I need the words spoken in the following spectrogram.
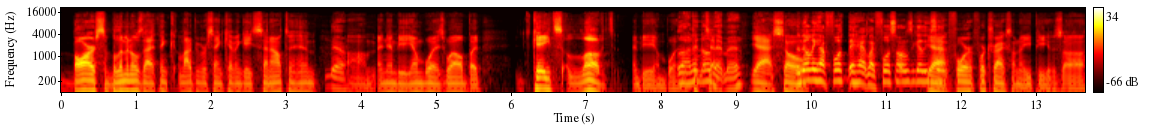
bars, subliminals that I think a lot of people are saying Kevin Gates sent out to him, Yeah. um, and NBA YoungBoy as well. But Gates loved NBA YoungBoy. Well, I didn't know te- that, man. Yeah, so And they only have four. They had like four songs together. Yeah, said? four four tracks on the EP. It was uh,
